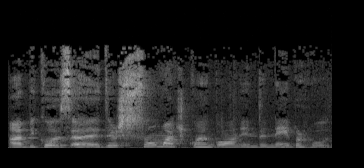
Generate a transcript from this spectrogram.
uh, because uh, there's so much going on in the neighborhood,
